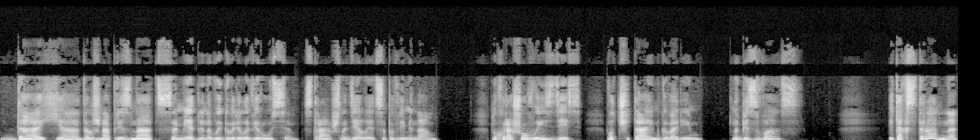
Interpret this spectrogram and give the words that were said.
«Да, я должна признаться», — медленно выговорила Веруся. «Страшно делается по временам. Ну, хорошо, вы здесь. Вот читаем, говорим. Но без вас...» И так странно.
